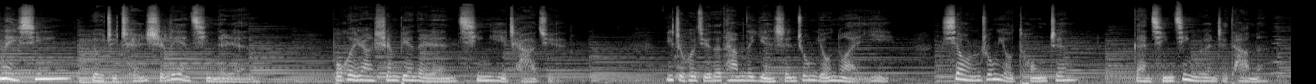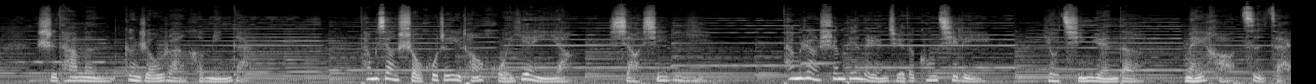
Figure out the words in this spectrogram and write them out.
内心有着诚实恋情的人，不会让身边的人轻易察觉。你只会觉得他们的眼神中有暖意，笑容中有童真，感情浸润着他们，使他们更柔软和敏感。他们像守护着一团火焰一样。小心翼翼，他们让身边的人觉得空气里有情缘的美好自在。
